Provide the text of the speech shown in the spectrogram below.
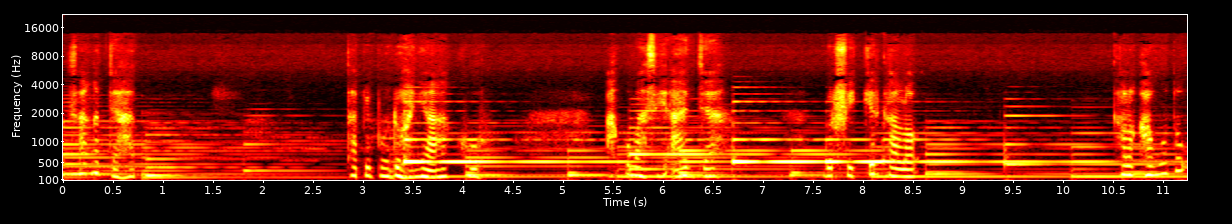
Sangat jahat. Tapi bodohnya aku. Aku masih aja berpikir kalau kalau kamu tuh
